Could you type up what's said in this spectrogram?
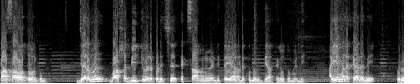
പാസ്സാവാത്തവർക്കും ജർമ്മൻ ഭാഷ ബി ടു വരെ പഠിച്ച് എക്സാമിന് വേണ്ടി തയ്യാറെടുക്കുന്ന വിദ്യാർത്ഥികൾക്കും വേണ്ടി ഐ എം എൽ അക്കാദമി ഒരു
